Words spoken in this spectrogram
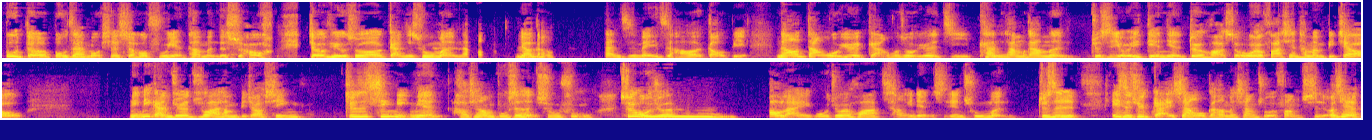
不得不在某些时候敷衍他们的时候，就比如说赶着出门，然后要赶三只每一只好好的告别，然后当我越赶或者我越急，看着他们跟他们就是有一点点对话的时候，我有发现他们比较，你你感觉出来他们比较心，就是心里面好像不是很舒服，所以我就会。后来我就会花长一点的时间出门，就是一直去改善我跟他们相处的方式。而且，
